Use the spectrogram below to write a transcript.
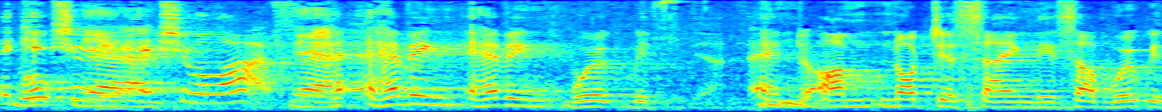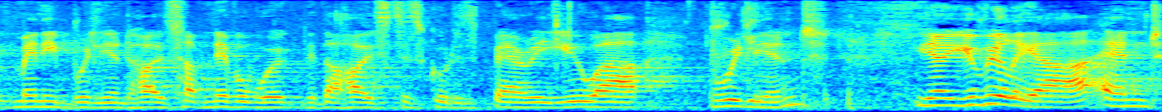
It Well, keeps you, yeah. it keeps you alive. Yeah. Ha- having having worked with and I'm not just saying this, I've worked with many brilliant hosts. I've never worked with a host as good as Barry. You are brilliant. You know, you really are. And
